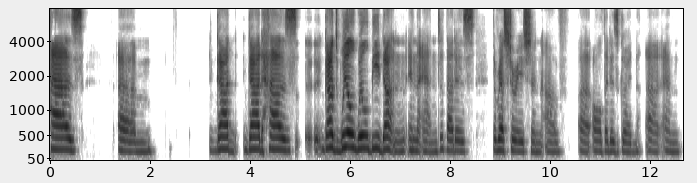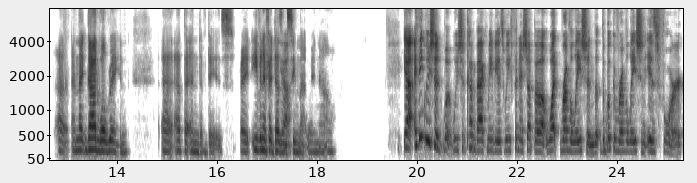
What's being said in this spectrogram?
has um God God has uh, God's will will be done in the end. That is the restoration of uh, all that is good, uh, and uh, and that God will reign uh, at the end of days, right? Even if it doesn't Yeah. seem that way now. Yeah, I think we should we should come back maybe as we finish up about what Revelation, the, the book of Revelation is for.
